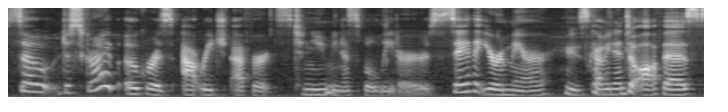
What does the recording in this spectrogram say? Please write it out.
So, describe OCRA's outreach efforts to new municipal leaders. Say that you're a mayor who's coming into office.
